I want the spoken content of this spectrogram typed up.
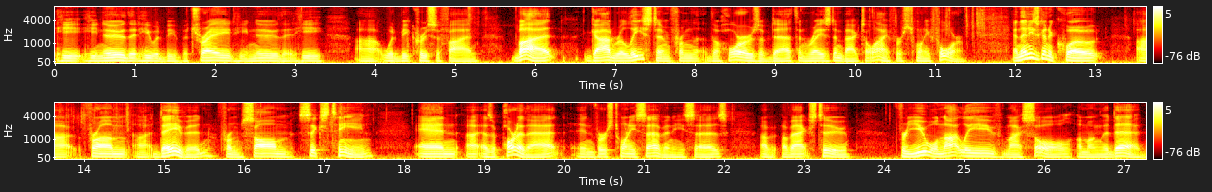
He, he knew that he would be betrayed, he knew that he uh, would be crucified. But God released him from the, the, horrors of death and raised him back to life. Verse 24. And then he's going to quote uh, from uh, David from Psalm 16 and uh, as a part of that, in verse 27, he says of, of Acts 2 For you will not leave my soul among the dead,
